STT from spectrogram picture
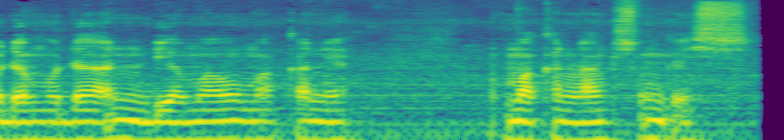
Mudah-mudahan dia mau makan ya. Makan langsung guys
